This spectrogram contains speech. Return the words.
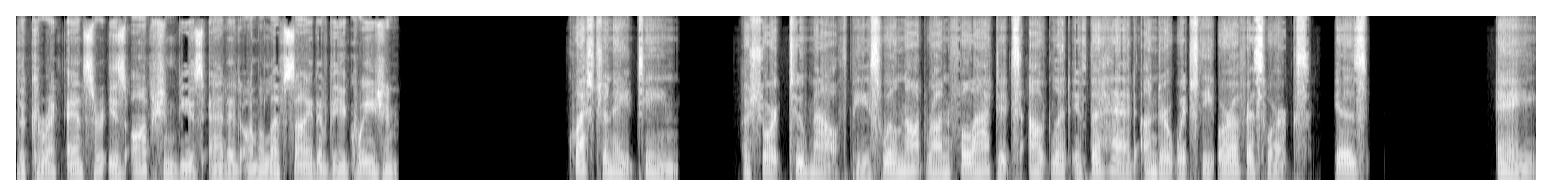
The correct answer is option B is added on the left side of the equation. Question 18. A short tube mouthpiece will not run full at its outlet if the head under which the orifice works, is A.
